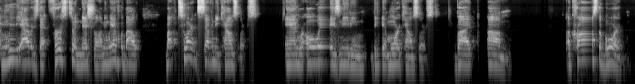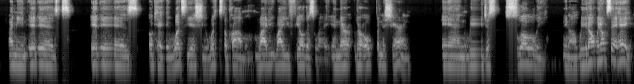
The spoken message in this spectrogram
I mean, we average that first initial. I mean, we have about about 270 counselors, and we're always needing to get more counselors. But um, across the board, I mean, it is it is okay. What's the issue? What's the problem? Why do you, why you feel this way? And they're they're open to sharing, and we just slowly, you know, we don't we don't say, hey,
